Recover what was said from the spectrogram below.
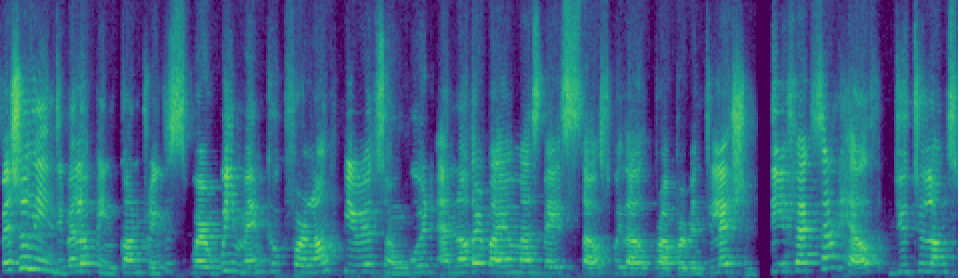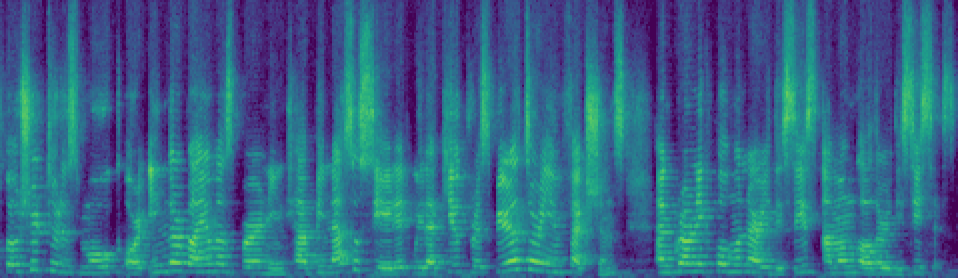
especially in developing countries where women cook for long periods on wood and other biomass based stoves without proper ventilation. The effects on health due to long exposure to the smoke or indoor biomass burning have been associated with acute respiratory infections and chronic pulmonary disease, among other diseases.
